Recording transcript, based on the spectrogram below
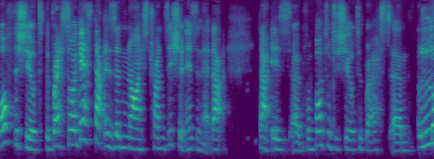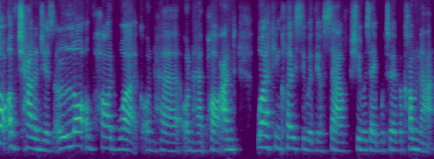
off the shield to the breast. So I guess that is a nice transition, isn't it? That that is um, from bottle to shield to breast. Um, a lot of challenges, a lot of hard work on her on her part, and working closely with yourself, she was able to overcome that.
